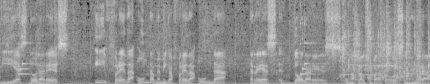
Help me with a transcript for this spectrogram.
10 dólares. Y Freda Hunda, mi amiga Freda Hunda, 3 dólares. Un aplauso para todos en general.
